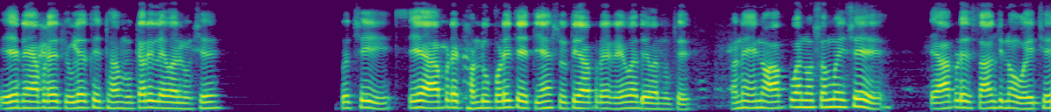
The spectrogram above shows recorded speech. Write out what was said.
એને આપણે ચૂલેથી ઠામ ઉતારી લેવાનું છે. પછી એ આપણે ઠંડુ પડી જાય ત્યાં સુધી આપણે રહેવા દેવાનું છે. અને એનો આપવાનો સમય છે એ આપણે સાંજનો હોય છે.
